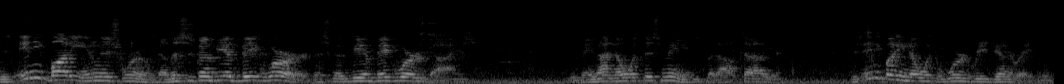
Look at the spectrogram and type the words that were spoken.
does anybody in this room, now this is going to be a big word, this is going to be a big word, guys. You may not know what this means, but I'll tell you. Does anybody know what the word regenerate means?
